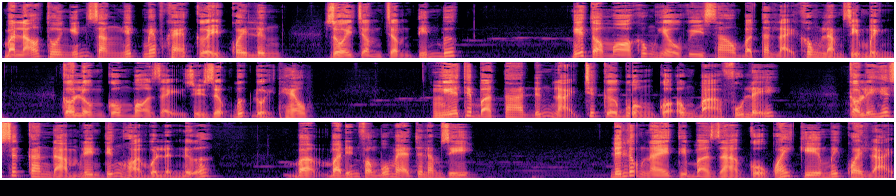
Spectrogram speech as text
bà lão thôi nghiến răng nhếch mép khẽ cười quay lưng, rồi chậm chậm tiến bước. Nghĩa tò mò không hiểu vì sao bà ta lại không làm gì mình. Cậu lùm cồm bò dậy rồi dượng bước đuổi theo. Nghĩa thấy bà ta đứng lại trước cửa buồng của ông bà Phú Lễ. Cậu lấy hết sức can đảm lên tiếng hỏi một lần nữa. Bà, bà đến phòng bố mẹ tôi làm gì? Đến lúc này thì bà già cổ quái kia mới quay lại,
